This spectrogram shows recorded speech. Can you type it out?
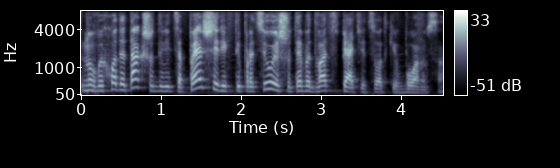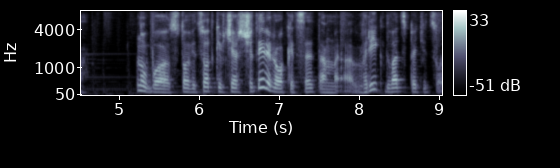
ну, виходить так, що дивіться, перший рік ти працюєш, у тебе 25% бонуса. Ну, бо 100% через 4 роки це там е, в рік 25%.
